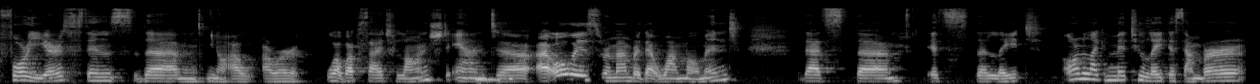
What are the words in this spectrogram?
four years since the um, you know our, our website launched. And mm-hmm. uh, i always remember that one moment. That's the it's the late or like mid to late december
